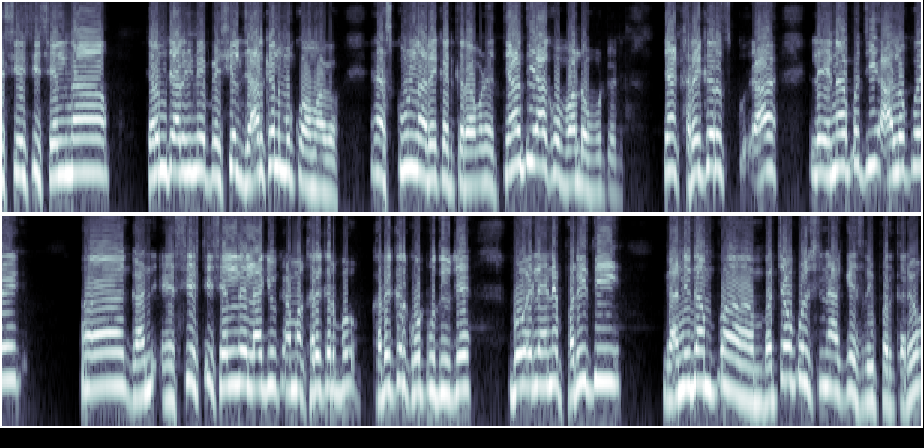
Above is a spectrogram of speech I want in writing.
એસસી એસટી સેલના કર્મચારીને સ્પેશિયલ ઝારખંડ મૂકવામાં આવ્યો. એના સ્કૂલના રેકોર્ડ કરવા પડે ત્યાંથી આખો ભાંડો ફૂટ્યો. ત્યાં ખરેખર આ એટલે એના પછી આ લોકોએ એસસી એસટી સેલને લાગ્યું કે આમાં ખરેખર બહુ ખરેખર ખોટું થયું છે. બહુ એટલે એને ફરીથી ગાંધીધામ બચાવ પોલીસને આ કેસ રિફર કર્યો.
